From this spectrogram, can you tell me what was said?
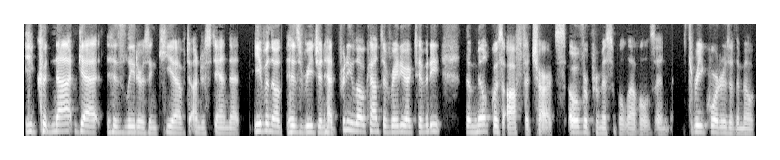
he could not get his leaders in Kiev to understand that even though his region had pretty low counts of radioactivity, the milk was off the charts, over permissible levels. And three quarters of the milk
